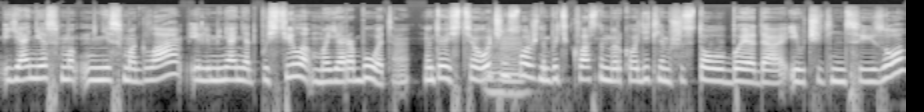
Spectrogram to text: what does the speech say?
я не, см не смогла или меня не отпустила моя работа. Ну, то есть очень mm-hmm. сложно быть классным руководителем 6 Б, да, и учительницей ИЗО,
